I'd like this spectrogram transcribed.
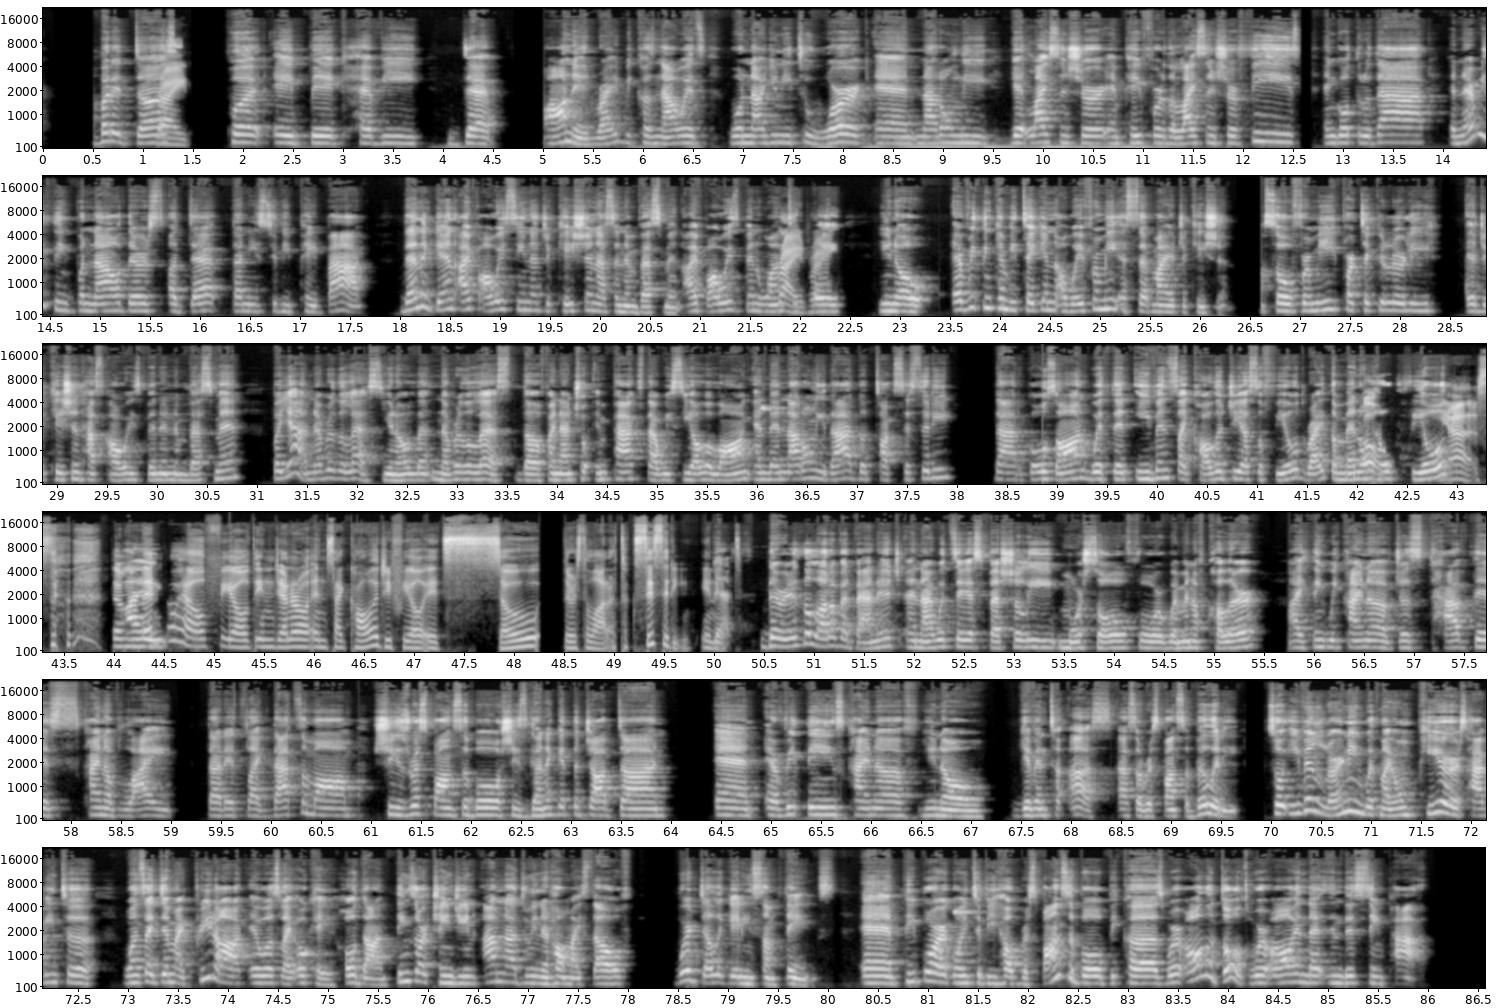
but it does right put a big, heavy debt on it, right? Because now it's, well, now you need to work and not only get licensure and pay for the licensure fees and go through that and everything, but now there's a debt that needs to be paid back. Then again, I've always seen education as an investment. I've always been one right, to say, right. you know, everything can be taken away from me except my education. So for me, particularly, education has always been an investment but yeah nevertheless you know nevertheless the financial impacts that we see all along and then not only that the toxicity that goes on within even psychology as a field right? The mental oh, health field. yes. The I, mental health field in general and psychology field it's so there's a lot of toxicity in yes, it there is a lot of advantage and i would say especially more so for women of color. I think we kind of just have this kind of light that it's like that's a mom. She's responsible. She's gonna get the job done. And everything's kind of you know given to us as a responsibility. So even learning with my own peers having to once i did my pre-doc it was like okay hold on things are changing. I'm not doing it all myself. We're delegating some things. And people are going to be held responsible because we're all adults. We're all in that in this same path.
